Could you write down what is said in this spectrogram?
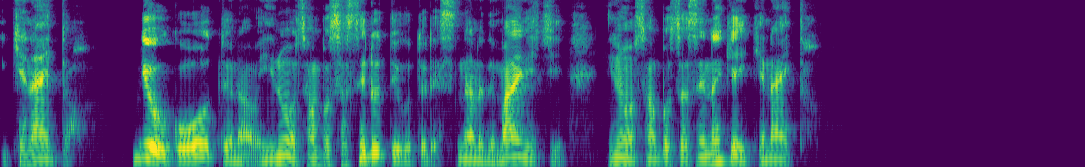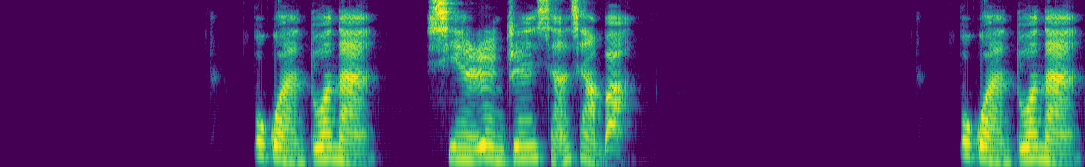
いけないと。遛狗というのは犬を散歩させるということです。なので、毎日犬を散歩させなきゃいけないと。不管多难，先认真想想吧。不管多难，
